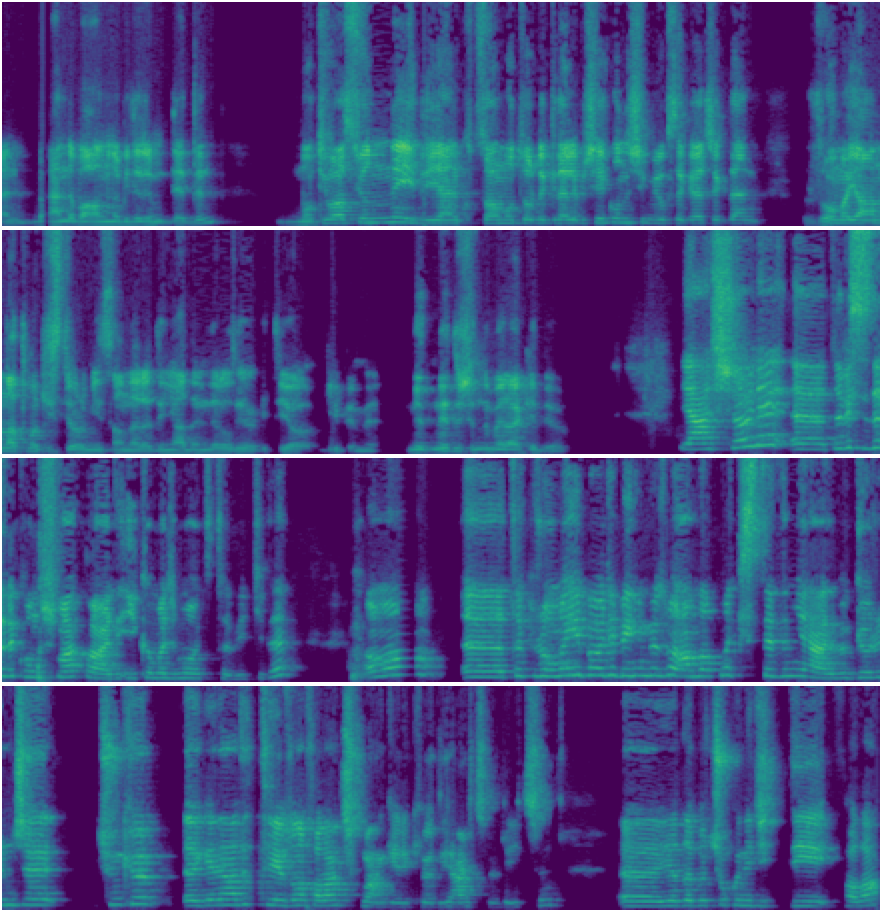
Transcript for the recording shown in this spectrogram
Hani ben de bağlanabilirim dedin. Motivasyonun neydi? Yani Kutsal Motor'dakilerle bir şey konuşayım yoksa gerçekten Roma'yı anlatmak istiyorum insanlara. Dünyada neler oluyor, bitiyor gibi mi? Ne, ne düşündün merak ediyorum. Yani şöyle, e, tabii sizle de konuşmak vardı. İlk amacım oydu tabii ki de. Ama e, tabii Roma'yı böyle benim gözüme anlatmak istedim yani. Böyle görünce, çünkü e, genelde televizyona falan çıkman gerekiyor diğer türlü için. E, ya da böyle çok hani ciddi falan.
